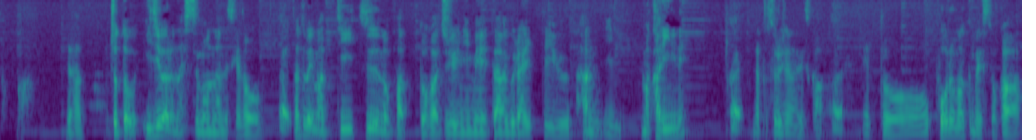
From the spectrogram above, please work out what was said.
そっか。じゃあちょっと意地悪な質問なんですけど、はい。例えば今 T2 のパッドが 12m ぐらいっていう範囲まあ仮にねはいだとするじゃないですか、はい。えっとポール・マクベスとか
